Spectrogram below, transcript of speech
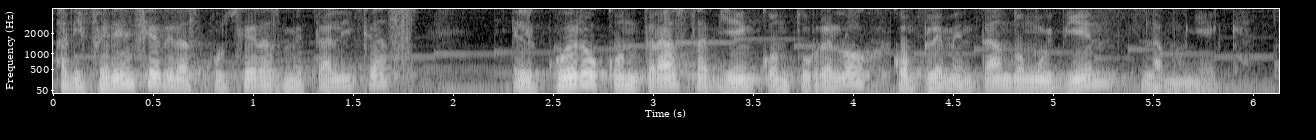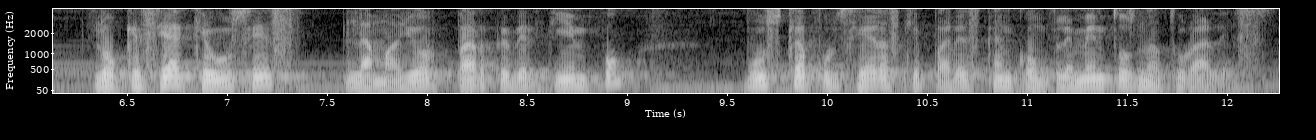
A diferencia de las pulseras metálicas, el cuero contrasta bien con tu reloj, complementando muy bien la muñeca. Lo que sea que uses, la mayor parte del tiempo, busca pulseras que parezcan complementos naturales.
